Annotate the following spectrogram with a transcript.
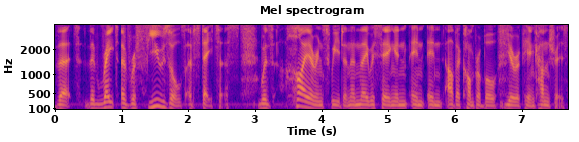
that the rate of refusals of status was higher in Sweden than they were seeing in, in, in other comparable European countries.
